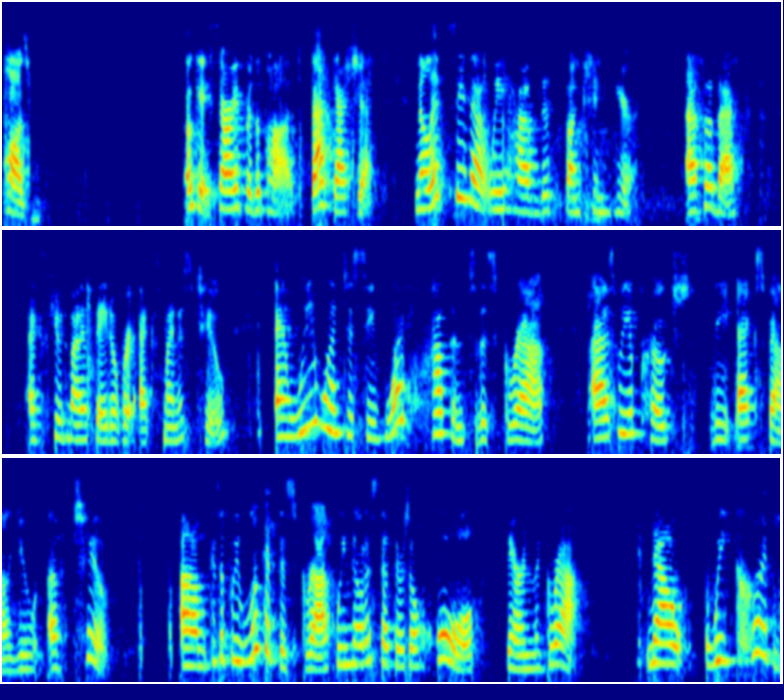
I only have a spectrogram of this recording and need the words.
pause. Okay, sorry for the pause. Back at you. Now let's see that we have this function here, f of x, x cubed minus 8 over x minus 2. And we want to see what happens to this graph as we approach the x value of 2. Because um, if we look at this graph, we notice that there's a hole there in the graph. Now, we could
